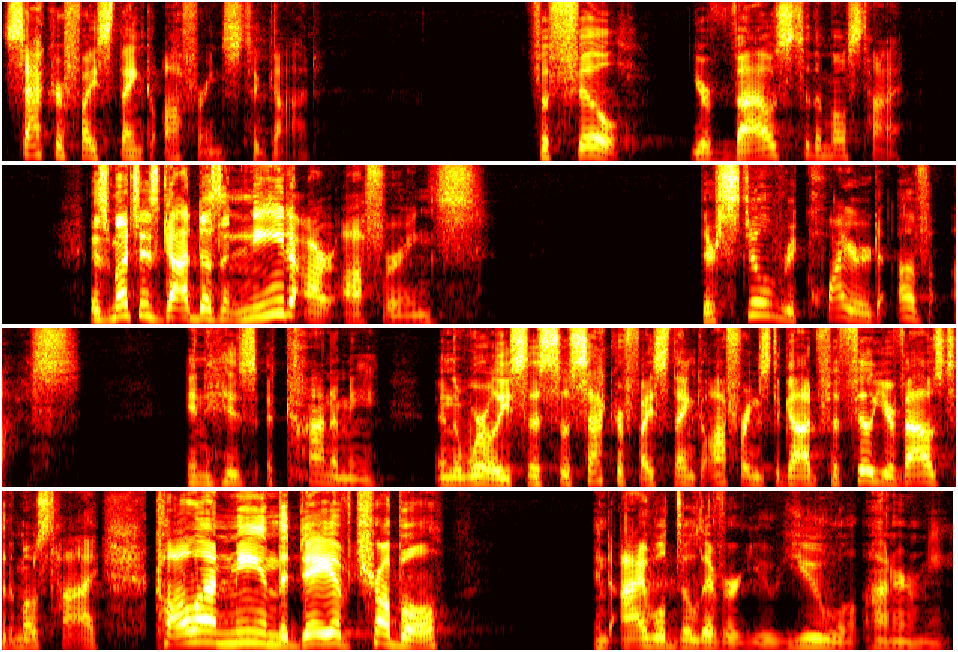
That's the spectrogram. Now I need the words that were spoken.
sacrifice thank offerings to God. Fulfill your vows to the Most High. As much as God doesn't need our offerings, they're still required of us in his economy in the world. He says, So sacrifice thank offerings to God, fulfill your vows to the Most High. Call on me in the day of trouble, and I will deliver you. You will honor me.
